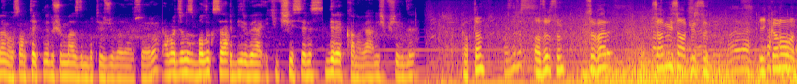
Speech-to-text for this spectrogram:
Ben olsam tekne düşünmezdim bu tecrübeden sonra. Amacınız balıksa bir veya iki kişiyseniz direkt kano yani hiçbir şekilde Kaptan Hazırız. hazırsın. Bu sefer sen misafirsin. Aynen. İlk kanomun.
